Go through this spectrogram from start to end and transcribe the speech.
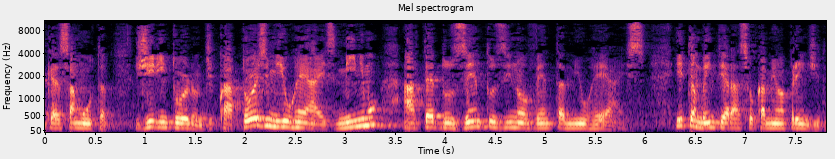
que essa multa gire em torno de 14 mil reais mínimo até 290 mil reais e também terá seu caminho apreendido.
